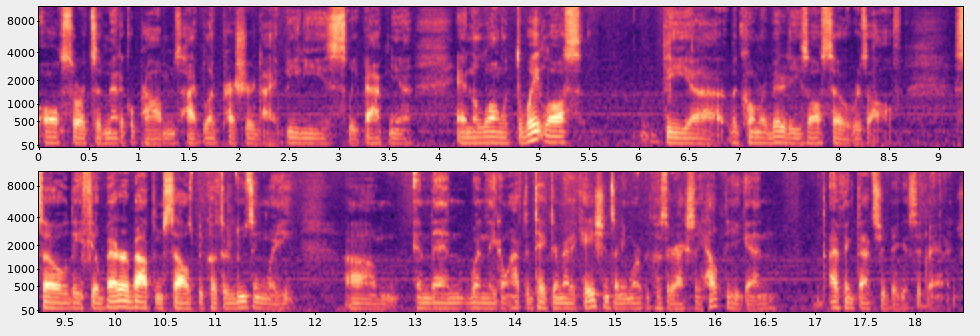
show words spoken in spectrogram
all sorts of medical problems, high blood pressure, diabetes, sleep apnea, and along with the weight loss, the, uh, the comorbidities also resolve. So they feel better about themselves because they're losing weight, um, and then when they don't have to take their medications anymore because they're actually healthy again, I think that's your biggest advantage.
